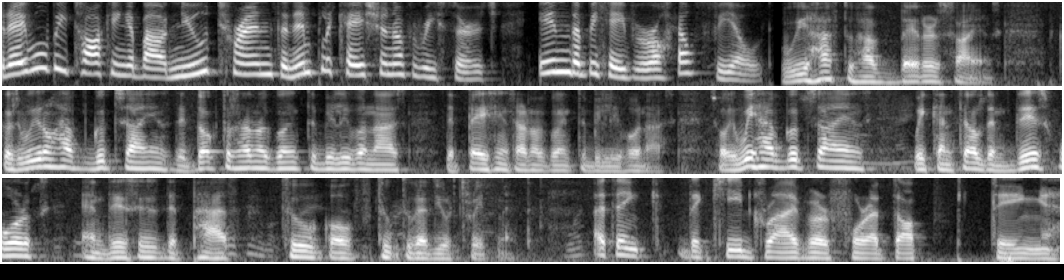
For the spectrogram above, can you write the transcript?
Today we'll be talking about new trends and implication of research in the behavioral health field. We have to have better science because we don't have good science, the doctors are not going to believe on us, the patients are not going to believe on us. So if we have good science, we can tell them this works and this is the path to go to, to get your treatment. I think the key driver for adopting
